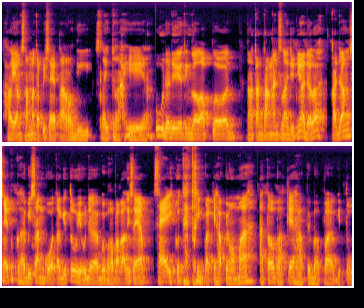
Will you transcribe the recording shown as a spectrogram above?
hal yang sama tapi saya taruh di slide terakhir. Udah deh tinggal upload. Nah, tantangan selanjutnya adalah kadang saya tuh kehabisan kuota gitu ya udah beberapa kali saya saya ikut tethering pakai HP mama atau pakai HP bapak gitu.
